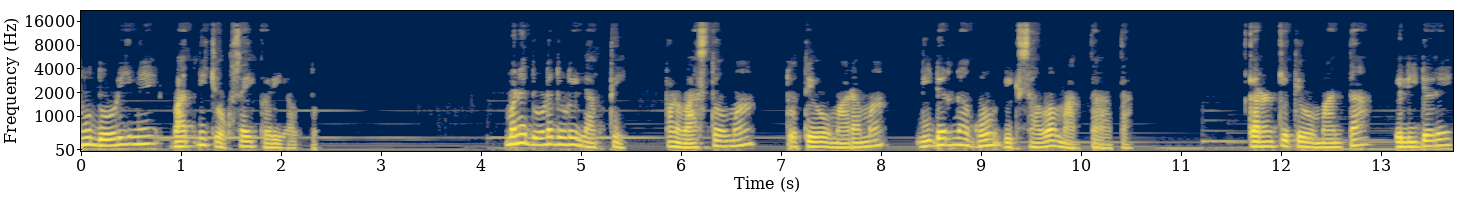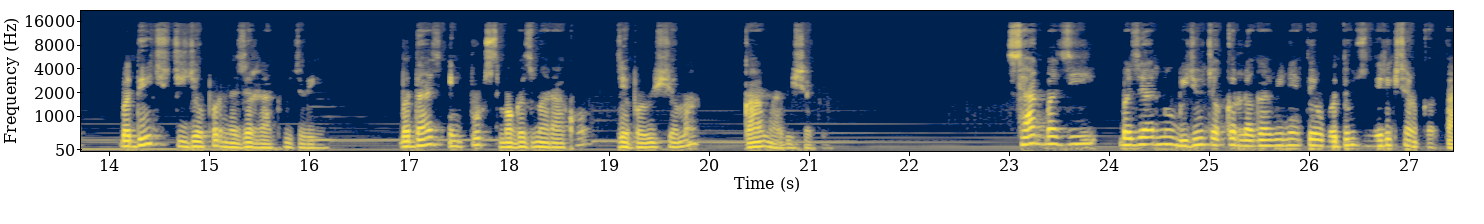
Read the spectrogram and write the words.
હું દોડીને વાતની ચોકસાઈ કરી આવતો. મને દોડા દોડી લાગતી, પણ વાસ્તવમાં તો તેઓ મારામાં લીડરના ગુણ વિકસાવવા માગતા હતા. કારણ કે તેઓ માનતા કે લીડરે બધી જ ચીજો પર નજર રાખવી જોઈએ. બધા જ ઇનપુટ્સ મગજમાં રાખો, જે ભવિષ્યમાં કામ આવી શકે. શાકભાજી બજારનું બીજું ચક્કર લગાવીને તેઓ બધું જ નિરીક્ષણ કરતા.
